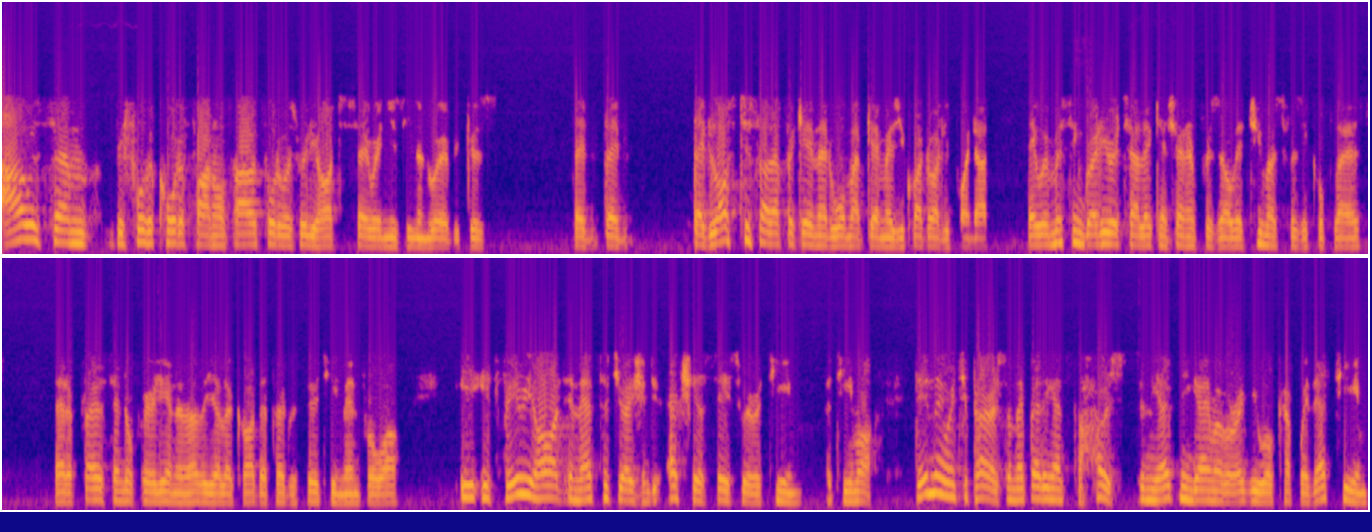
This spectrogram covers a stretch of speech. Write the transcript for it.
I was um, before the quarterfinals. I thought it was really hard to say where New Zealand were because they they They'd lost to South Africa in that warm-up game, as you quite rightly point out. They were missing Brodie Retallick and Shannon Frizell, their two most physical players. They had a player sent off early and another yellow card. They played with 13 men for a while. It's very hard in that situation to actually assess where a team a team are. Then they went to Paris and they played against the hosts in the opening game of a Rugby World Cup, where that team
